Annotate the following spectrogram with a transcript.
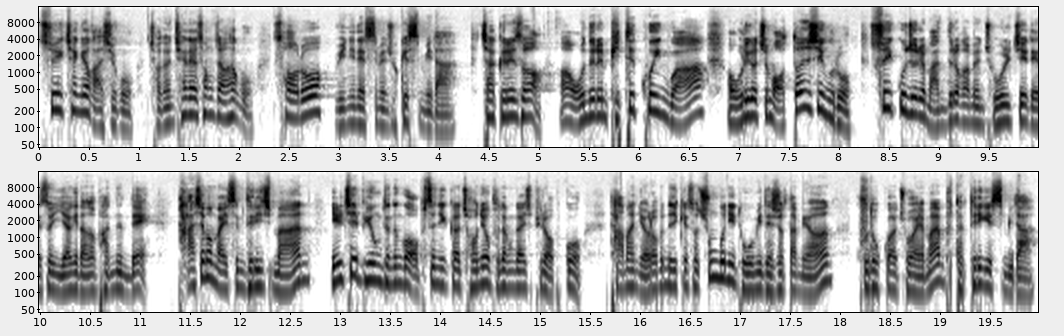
수익 챙겨가시고 저는 채널 성장하고 서로 윈윈했으면 좋겠습니다. 자, 그래서 어, 오늘은 비트코인과 어, 우리가 좀 어떤 식으로 수익 구조를 만들어가면 좋을지에 대해서 이야기 나눠봤는데 다시 한번 말씀드리지만 일체 비용 드는 거 없으니까 전혀 부담 가실 필요 없고 다만 여러분들께서 충분히 도움이 되셨다면 구독과 좋아요만 부탁드리겠습니다.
